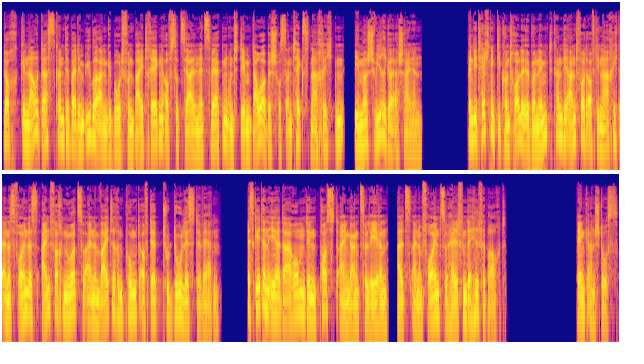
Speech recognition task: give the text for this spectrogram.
Doch genau das könnte bei dem Überangebot von Beiträgen auf sozialen Netzwerken und dem Dauerbeschuss an Textnachrichten immer schwieriger erscheinen. Wenn die Technik die Kontrolle übernimmt, kann die Antwort auf die Nachricht eines Freundes einfach nur zu einem weiteren Punkt auf der To-Do-Liste werden. Es geht dann eher darum, den Posteingang zu leeren, als einem Freund zu helfen, der Hilfe braucht. Denkanstoß.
